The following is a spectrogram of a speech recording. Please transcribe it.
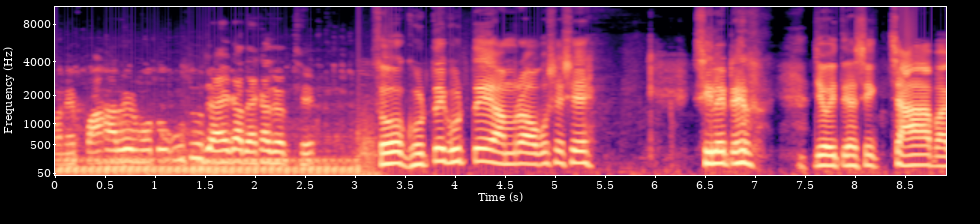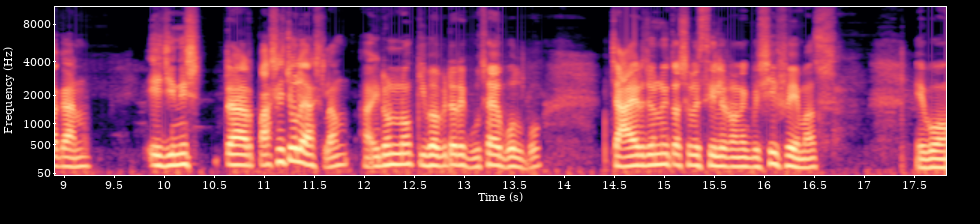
মানে পাহাড়ের মতো উঁচু জায়গা দেখা যাচ্ছে। সো ঘুরতে ঘুরতে আমরা অবশেষে সিলেটের যে ঐতিহাসিক চা বাগান এই জিনিসটার পাশে চলে আসলাম। আই ডোন্ট নো কীভাবে এটারে গুছায় বলব? চায়ের জন্যই তো আসলে সিলেট অনেক বেশি ফেমাস এবং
